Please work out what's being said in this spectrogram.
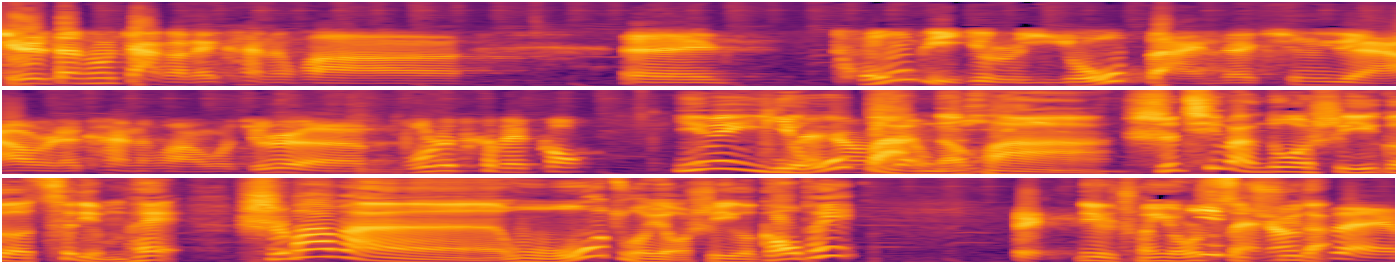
其实单从价格来看的话，呃，同比就是油版的星越 L 来看的话，我觉得不是特别高。因为油版的话，十七万多是一个次顶配，十八万五左右是一个高配。对，那是纯油四驱的。在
